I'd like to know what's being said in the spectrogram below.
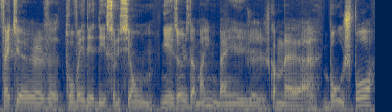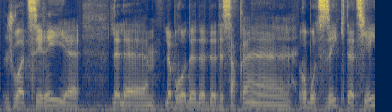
Fait que euh, trouver des, solutions niaiseuses de même, ben, je, comme bouge pas, je vais tirer le, le, bras de, de, de, serpent robotisé qui te tient,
